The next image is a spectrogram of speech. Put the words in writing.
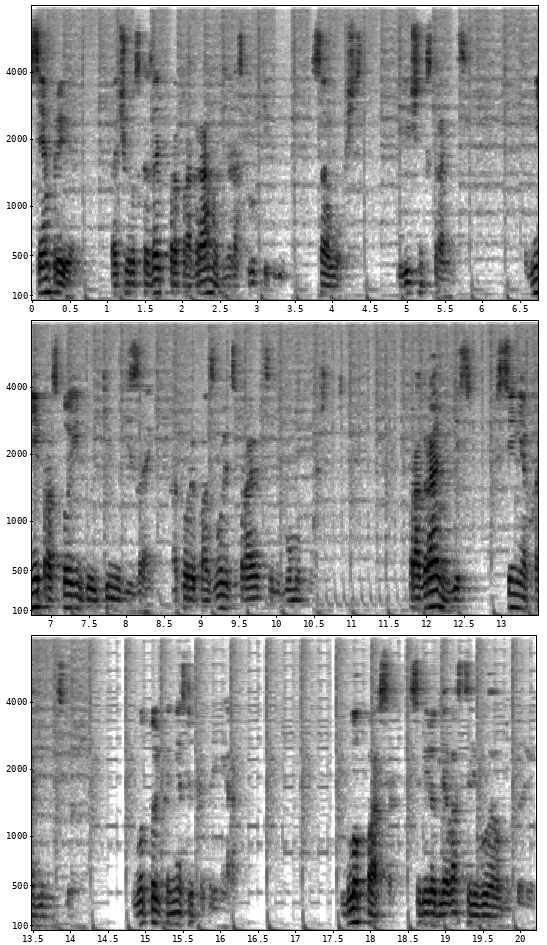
Всем привет! Хочу рассказать про программу для раскрутки групп, сообществ и личных страниц. В ней простой интуитивный дизайн, который позволит справиться любому пользователю. В программе есть все необходимые строки. Вот только несколько примеров. Блок парсер соберет для вас целевую аудиторию.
